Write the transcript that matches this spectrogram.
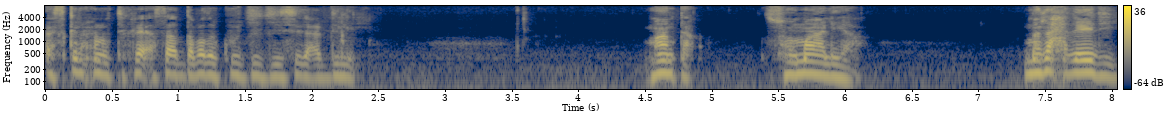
askar xunu tigray asaa dabada kuu jijiyey sida cabdili. Maanta soomaaliya madaxdeedii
